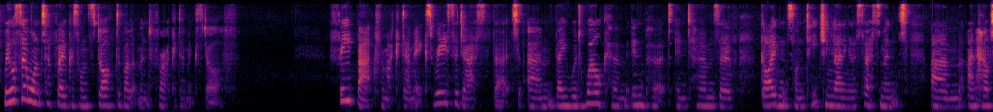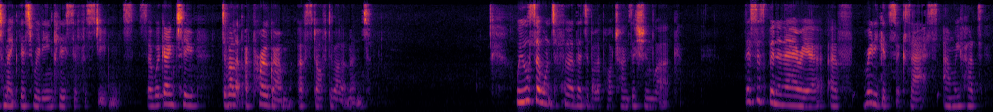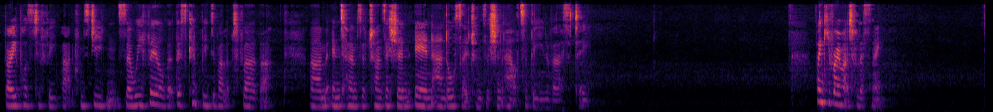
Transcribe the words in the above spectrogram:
We also want to focus on staff development for academic staff. Feedback from academics really suggests that um, they would welcome input in terms of guidance on teaching, learning and assessment um, and how to make this really inclusive for students. So we're going to develop a programme of staff development. We also want to further develop our transition work. This has been an area of really good success and we've had very positive feedback from students so we feel that this could be developed further um, in terms of transition in and also transition out of the university. Thank you very much for listening.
